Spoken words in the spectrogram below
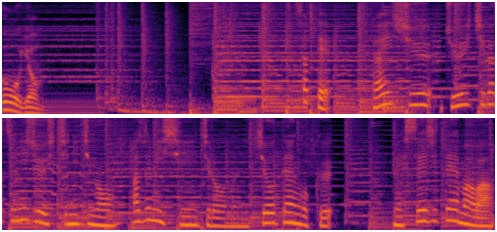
AM954 さて、来週11月27日の安住紳一郎の日曜天国。メッセージテーマは、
